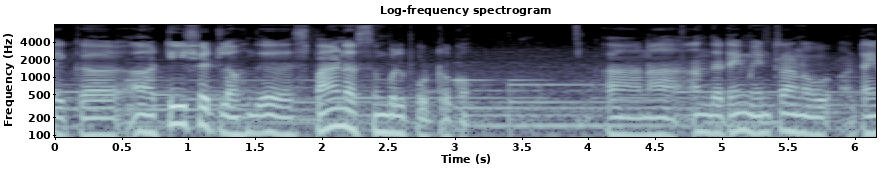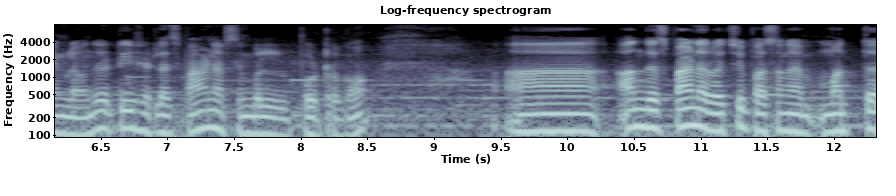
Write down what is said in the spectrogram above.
லைக் டிஷர்ட்டில் வந்து ஸ்பேனர் சிம்பிள் போட்டிருக்கோம். நான் அந்த டைம் என்ட்ரான டைமில் வந்து டிஷர்ட்டில் ஸ்பேனர் சிம்பிள் போட்டிருக்கோம். அந்த ஸ்பேனர் வச்சு பசங்க மற்ற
